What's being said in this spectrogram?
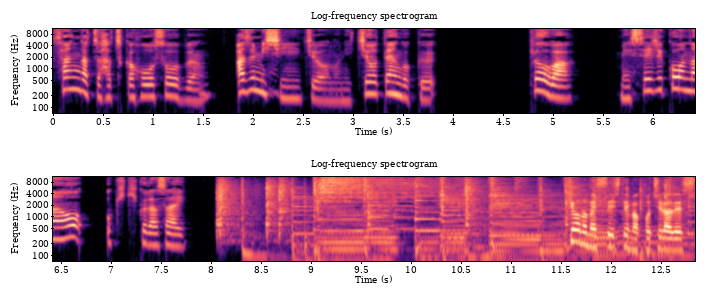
3月20日放送分、安住紳一郎の日曜天国。今日はメッセージコーナーをお聞きください。今日のメッセージテーマはこちらです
